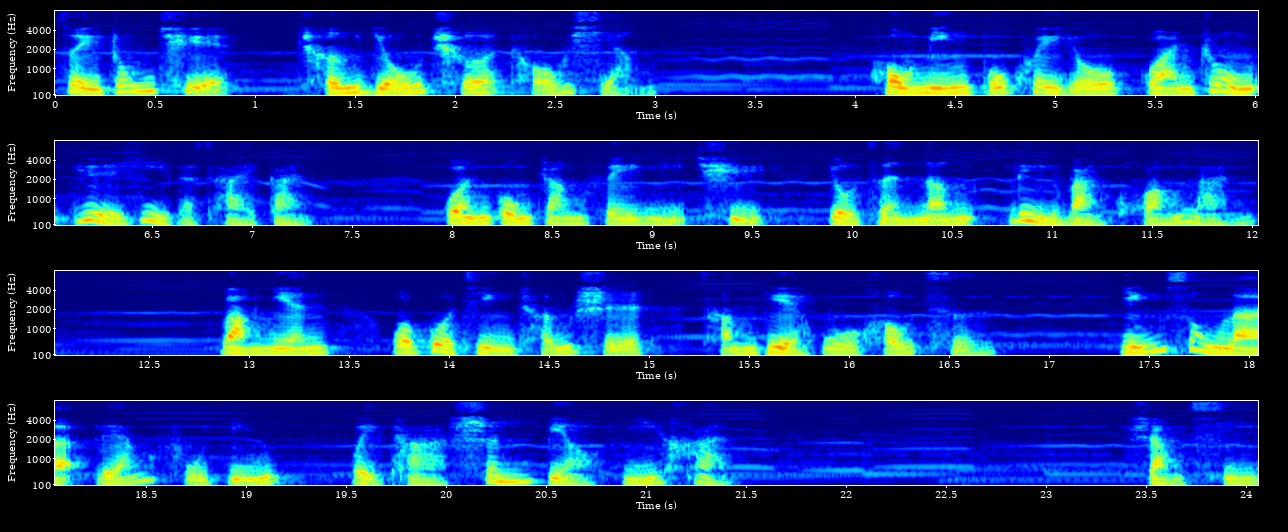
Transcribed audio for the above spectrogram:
最终却乘油车投降。孔明不愧有管仲、乐毅的才干，关公、张飞已去，又怎能力挽狂澜？往年我过锦城时，曾谒武侯祠，吟诵了梁甫吟，为他深表遗憾。上期，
